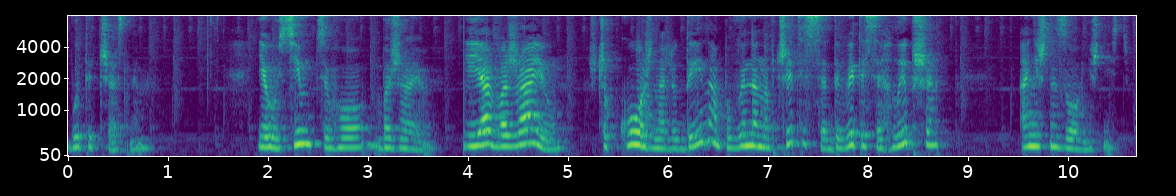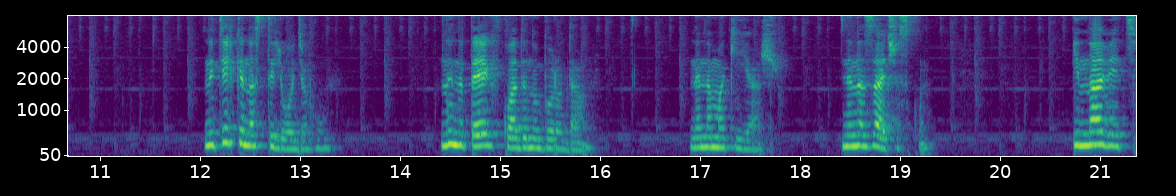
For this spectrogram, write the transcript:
бути чесним. Я усім цього бажаю. І я вважаю, що кожна людина повинна навчитися дивитися глибше, аніж на зовнішність. Не тільки на стиль одягу, не на те, як вкладена борода, не на макіяж, не на зачіску. І навіть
